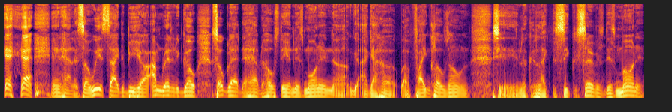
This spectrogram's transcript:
and handle. So we excited to be here. I'm ready to go. So glad to have the host in this morning. Uh, I got her uh, fighting clothes on. She looking like the Secret Service this morning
